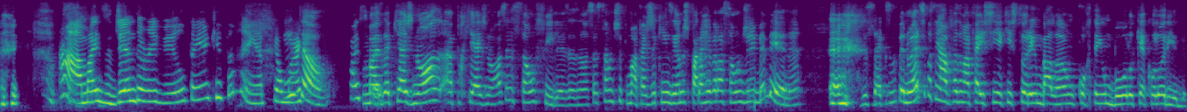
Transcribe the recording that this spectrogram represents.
ah, mas gender reveal tem aqui também, é porque o Mark Então, mas é que as nossas, é porque as nossas são filhas, as nossas são tipo uma festa de 15 anos para a revelação de bebê, né? É. De sexo bebê. Não é tipo assim, ah, vou fazer uma festinha aqui, estourei um balão, cortei um bolo que é colorido.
